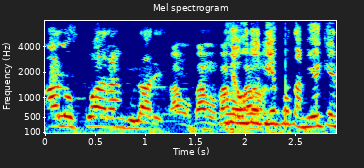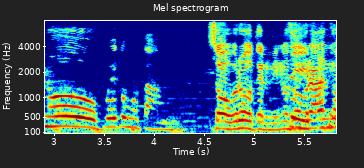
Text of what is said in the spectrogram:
a los cuadrangulares. Vamos, vamos, vamos. segundo vamos. tiempo también que no fue como tan... Sobró, terminó Sí, sobrando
